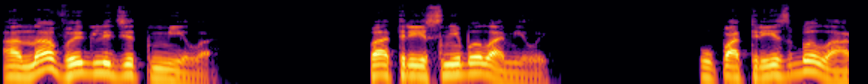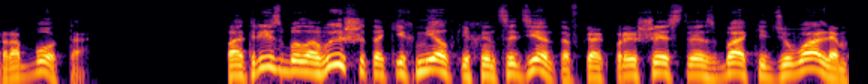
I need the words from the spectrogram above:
«она выглядит мило». Патрис не была милой. У Патрис была работа. Патрис была выше таких мелких инцидентов, как происшествие с Баки Дювалем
